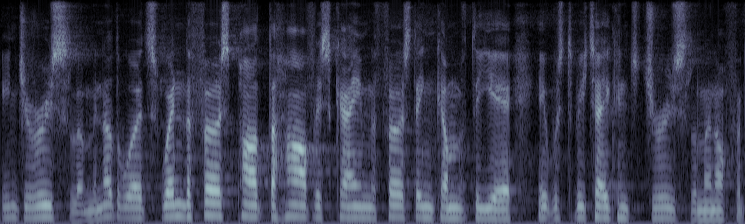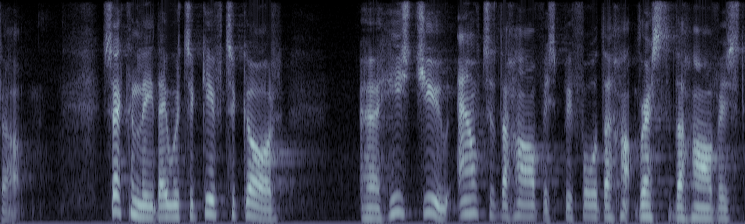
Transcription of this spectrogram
in Jerusalem. In other words, when the first part of the harvest came, the first income of the year, it was to be taken to Jerusalem and offered up. Secondly, they were to give to God uh, his due out of the harvest before the rest of the harvest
